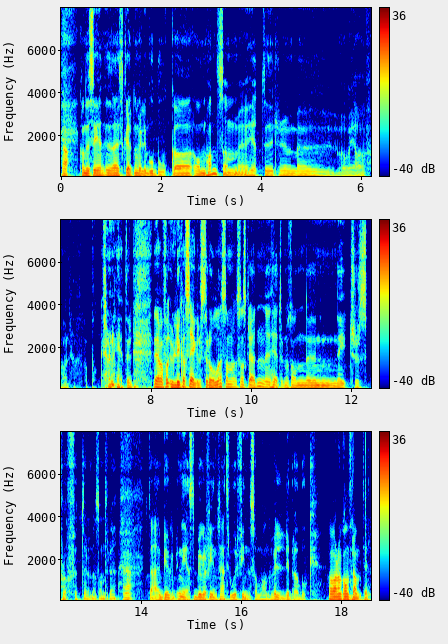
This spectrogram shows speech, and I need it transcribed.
Ja. kan du si. Det er skrevet en veldig god bok om han, som heter eh, Hva ja, pokker er den heter? Det er i hvert fall Ulrika Segelstråle som, som skrev den. Det heter noe sånn eh, 'Nature's Prophet' eller noe sånt, tror jeg. Ja. Det er den eneste biografien som jeg tror finnes om han. Veldig bra bok. Hva var det han kom fram til?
